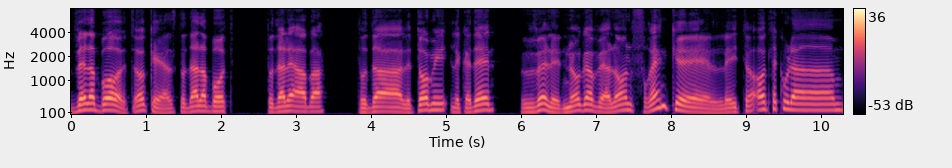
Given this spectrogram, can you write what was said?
ולבוט, אוקיי, אז תודה לבוט, תודה לאבא, תודה לטומי, לקדן ולנוגה ואלון פרנקל. להתראות לכולם.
